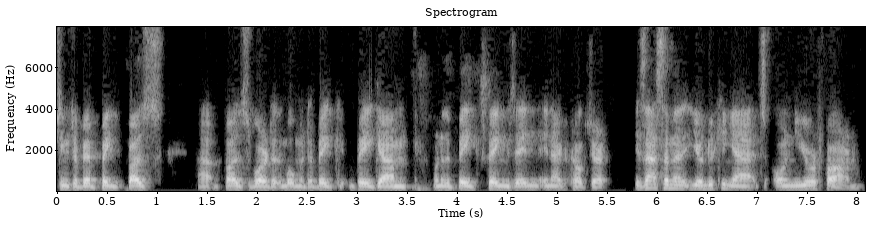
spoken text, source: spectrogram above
seems a big buzz uh, buzzword at the moment. A big big um, one of the big things in in agriculture. Is that something that you're looking at on your farm?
